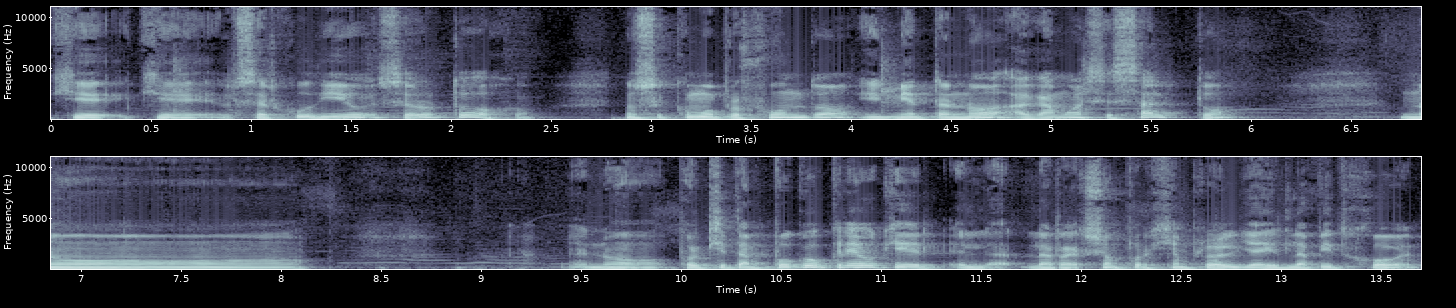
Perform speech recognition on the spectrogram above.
que, que el ser judío es ser ortodoxo. Entonces, como profundo, y mientras no hagamos ese salto, no... No, porque tampoco creo que el- la, la reacción, por ejemplo, del Yair Lapid joven,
